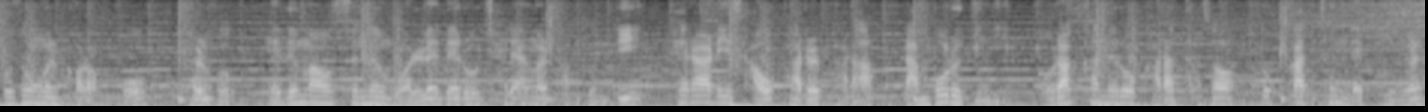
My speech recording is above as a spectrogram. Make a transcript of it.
소송을 걸었고 결국 데드마우스는 원래대로 차량을 바꾼 뒤 페라리 458을 팔아 람보르기니 오라칸으로 갈아타서 똑같은 랩핑을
